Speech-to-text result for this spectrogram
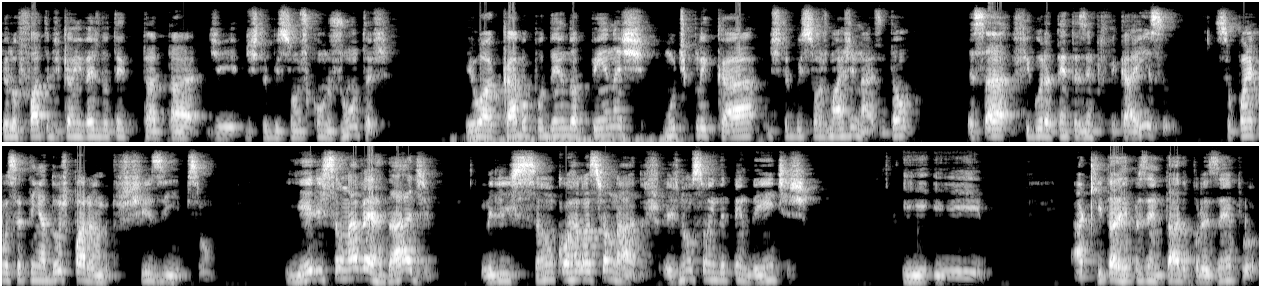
pelo fato de que ao invés de eu ter, tratar de distribuições conjuntas, eu acabo podendo apenas multiplicar distribuições marginais. Então, essa figura tenta exemplificar isso. Suponha que você tenha dois parâmetros, x e y, e eles são, na verdade, eles são correlacionados, eles não são independentes. E, e aqui está representado, por exemplo,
